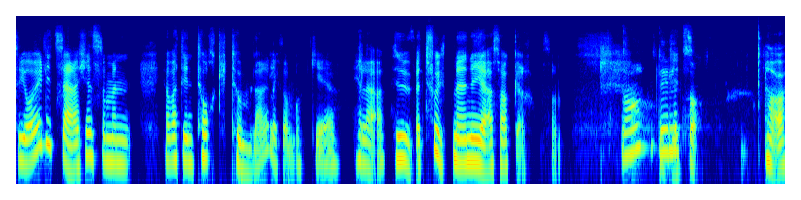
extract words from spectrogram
så jag är lite så här, det känns som en, jag har varit i en torktumlare liksom och hela huvudet fullt med nya saker. Så. Ja, det är lite så. Ja.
